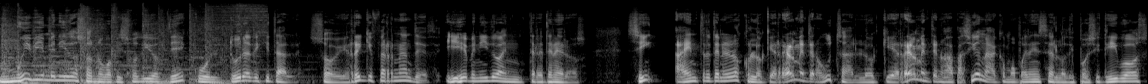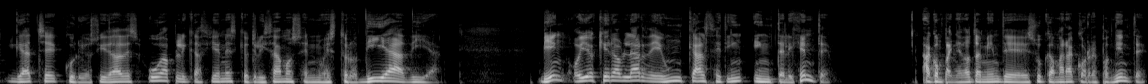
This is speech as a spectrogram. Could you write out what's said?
Muy bienvenidos a un nuevo episodio de Cultura Digital. Soy Ricky Fernández y he venido a entreteneros. Sí, a entreteneros con lo que realmente nos gusta, lo que realmente nos apasiona, como pueden ser los dispositivos, gadgets, curiosidades o aplicaciones que utilizamos en nuestro día a día. Bien, hoy os quiero hablar de un calcetín inteligente, acompañado también de su cámara correspondiente.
